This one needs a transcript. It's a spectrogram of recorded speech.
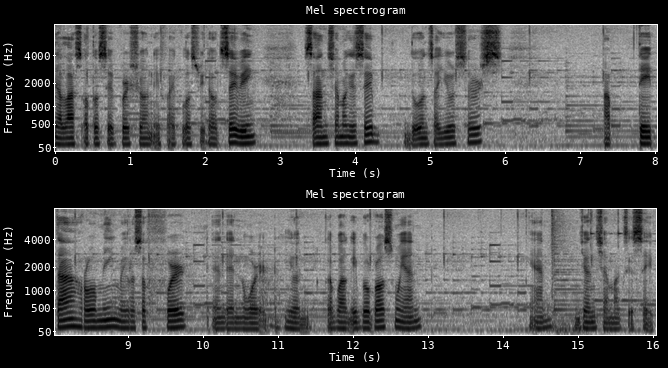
the last auto-save version if I close without saving. Saan siya mag-save? Doon sa users. App data roaming Microsoft Word and then Word. Yun. Kapag i-browse mo yan yan dyan siya magsisave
